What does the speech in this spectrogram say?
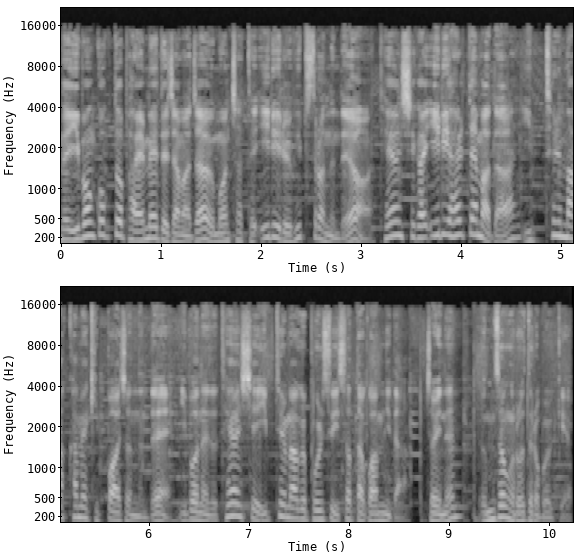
네, 이번 곡도 발매되자마자 음원 차트 1위를 휩쓸었는데요. 태연 씨가 1위 할 때마다 입틀막 하며 기뻐하셨는데 이번에도 태연 씨의 입틀막을 볼 수 있었다고 합니다. 저희는 음성으로 들어볼게요.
